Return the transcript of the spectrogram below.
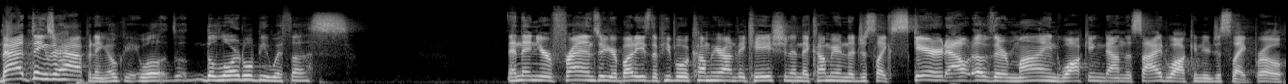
Bad things are happening. Okay, well, the Lord will be with us. And then your friends or your buddies, the people who come here on vacation and they come here and they're just like scared out of their mind walking down the sidewalk. And you're just like, bro,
